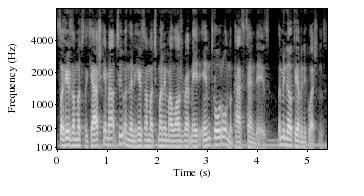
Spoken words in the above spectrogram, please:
So here's how much the cash came out to, and then here's how much money my laundromat made in total in the past 10 days. Let me know if you have any questions.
